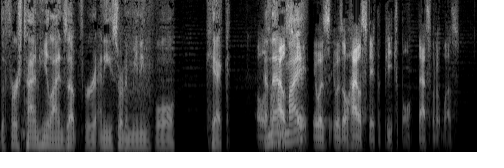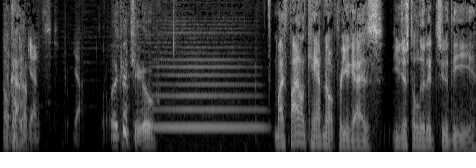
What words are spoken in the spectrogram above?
the first time he lines up for any sort of meaningful kick. Oh, it was and then Ohio my State. It was it was Ohio State, the Peach Bowl. That's what it was. Okay. Against yeah. what it was. Look at you. my final camp note for you guys. You just alluded to the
